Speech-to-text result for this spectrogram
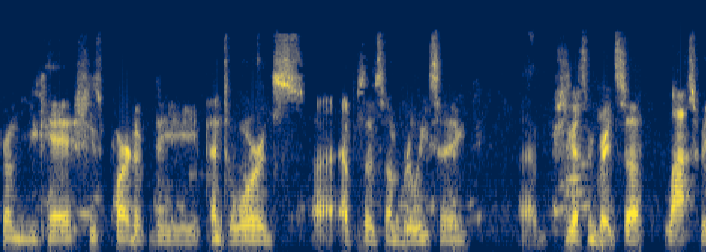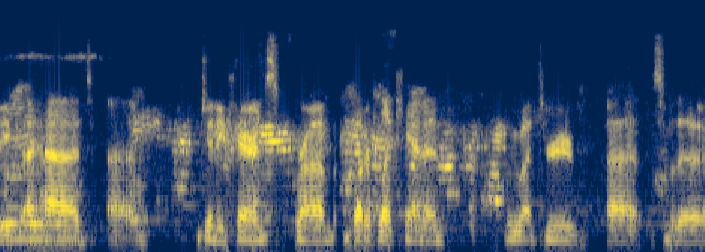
from the UK. She's part of the Pentawards uh, episodes I'm releasing. Um, she's got some great stuff. Last week I had um, Jenny Cairns from Butterfly Cannon. We went through uh, some of the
